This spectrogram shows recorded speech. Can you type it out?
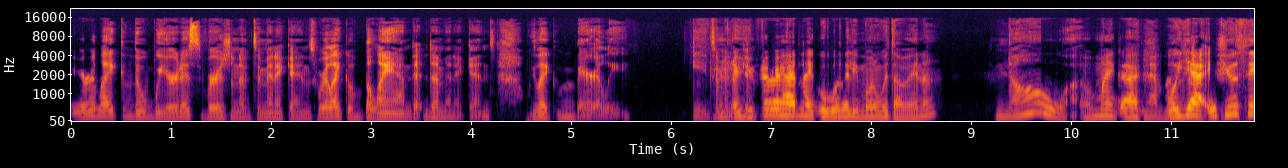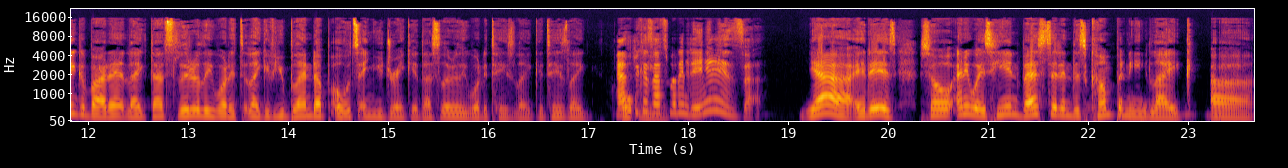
We're like the weirdest version of Dominicans. We're like bland Dominicans. We like barely eat Mm, Dominican you've never had like jugo de limon with avena? No, Oh my god. never. Well, yeah, if you think about it, like that's literally what it like if you blend up oats and you drink it, that's literally what it tastes like. It tastes like That's because that's what it is. Yeah, it is. So anyways, he invested in this company like uh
